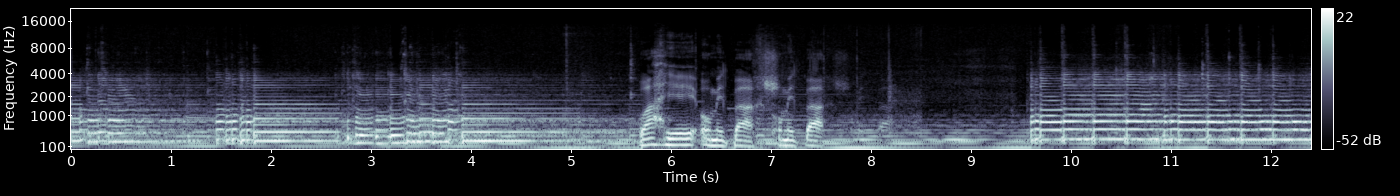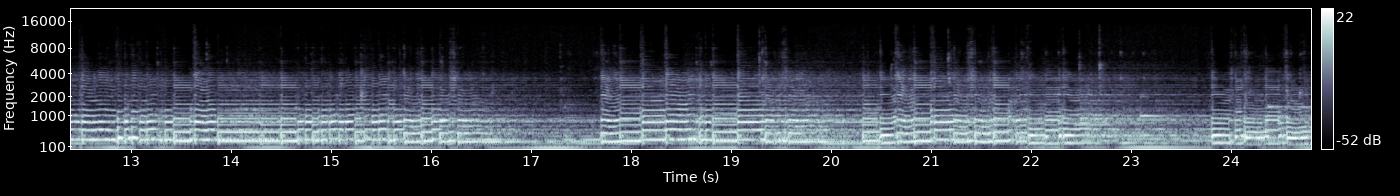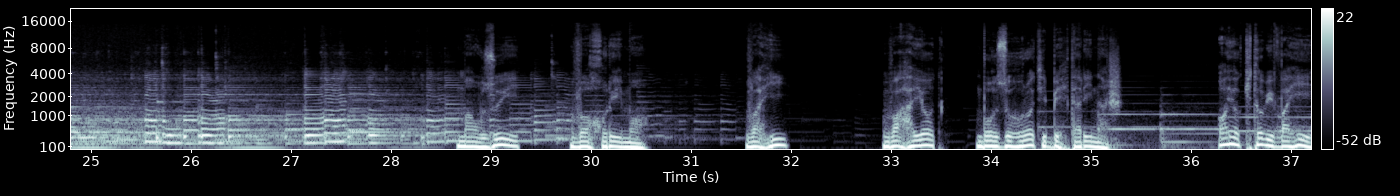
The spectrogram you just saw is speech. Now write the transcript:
وحی امید بخش. امید بخش. موضوع واخوری ما. Ва ҳаёт бо зуҳуроти беҳтаринаш. Оё китоби ваҳӣ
